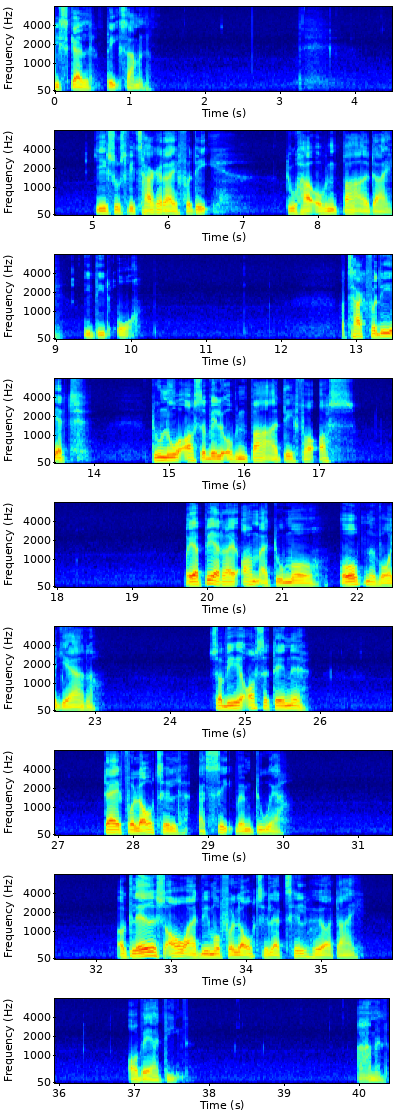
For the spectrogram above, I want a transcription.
Vi skal bede sammen. Jesus, vi takker dig, fordi du har åbenbaret dig i dit ord. Og tak fordi, at du nu også vil åbenbare det for os. Og jeg beder dig om, at du må åbne vores hjerter, så vi også denne dag få lov til at se, hvem du er. Og glædes over, at vi må få lov til at tilhøre dig og være din. Amen.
